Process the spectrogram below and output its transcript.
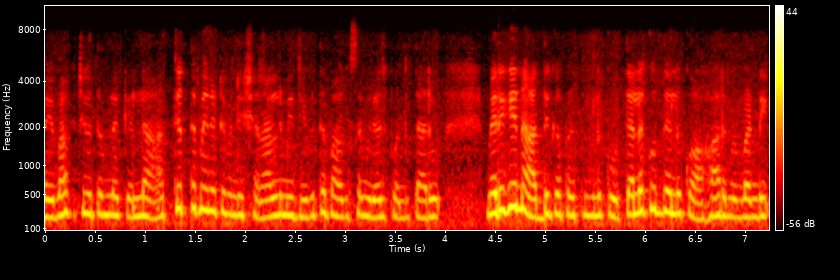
వైవాహిక జీవితంలోకి అత్యుత్తమైనటువంటి క్షణాలను మీ జీవిత భాగస్వామి ఈరోజు పొందుతారు. మెరుగైన ఆర్థిక ప్రతినిధులకు తెల్లగుద్దెలకు ఆహారం ఇవ్వండి.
